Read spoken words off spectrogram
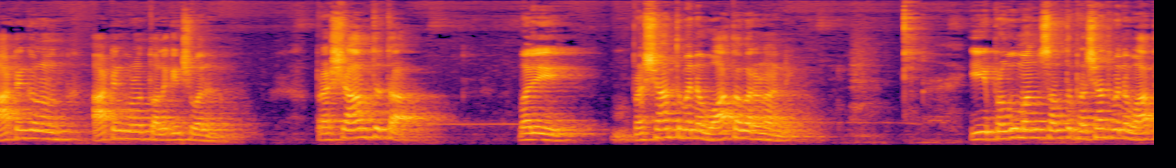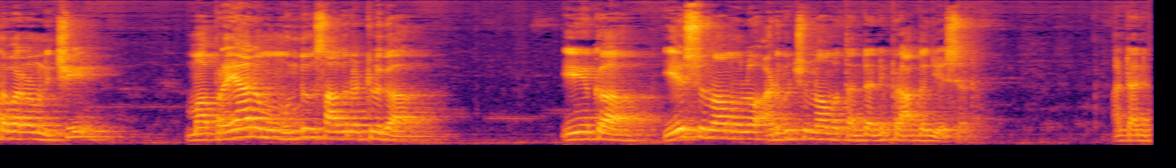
ఆటంకములను ఆటంకములను తొలగించవలను. ప్రశాంతత మరి ప్రశాంతమైన వాతావరణాన్ని ఈ ప్రభు మనసు అంత ప్రశాంతమైన వాతావరణం ఇచ్చి మా ప్రయాణము ముందుకు సాగునట్లుగా ఈ యొక్క ఏసునామంలో అడుగుచున్నాము తండ్రి అని ప్రార్థన చేశాడు. అంటే ఆయన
